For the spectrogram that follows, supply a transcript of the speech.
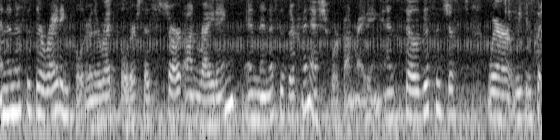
And then this is their writing folder. Their red folder says start on writing, and then this is their finish work on writing. And so this is just where we can put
